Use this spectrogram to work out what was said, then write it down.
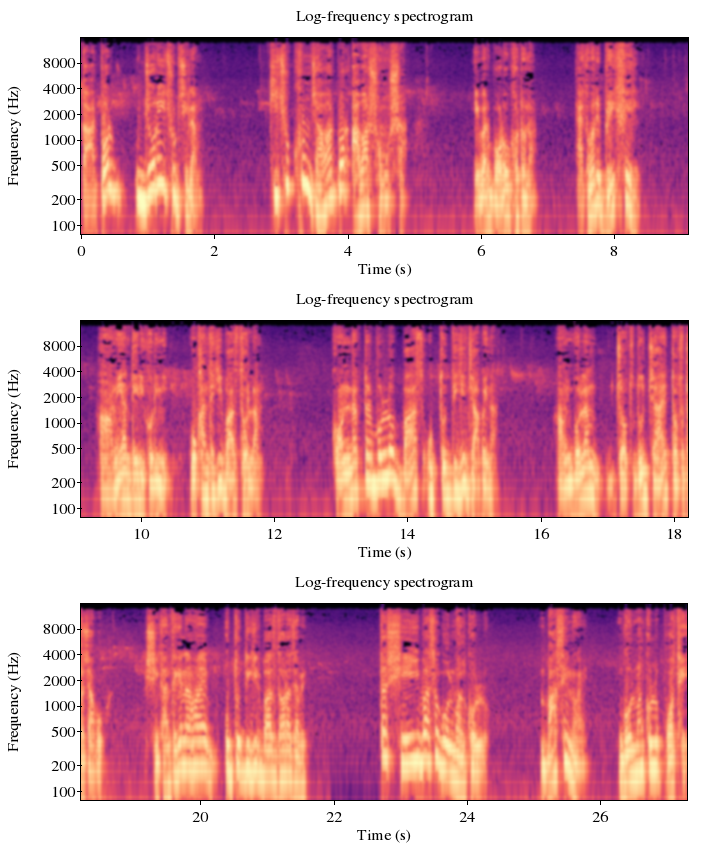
তারপর জোরেই ছুটছিলাম। কিছুক্ষণ যাওয়ার পর আবার সমস্যা। এবার বড় ঘটনা। একেবারে ব্রেক ফেল। আমি আর দেরি করিনি। ওখান থেকেই বাস ধরলাম। কন্ডাক্টর বলল, বাস উত্তর দিকে যাবে না। আমি বললাম, যতদূর যায়, ততটা যাব। সেখান থেকে না হয় উত্তর দিঘির বাস ধরা যাবে। তা সেই বাসও গোলমাল করল। বাসে নয়, গোলমাল করল পথে।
